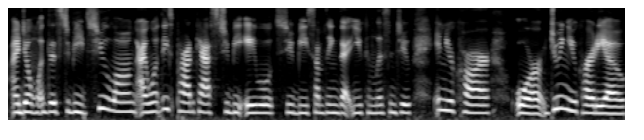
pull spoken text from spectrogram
I don't want this to be too long. I want these podcasts to be able to be something that you can listen to in your car or doing your cardio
